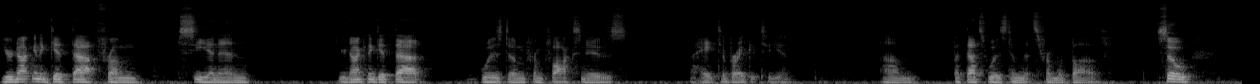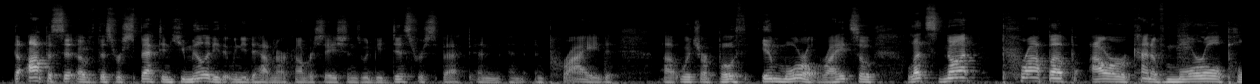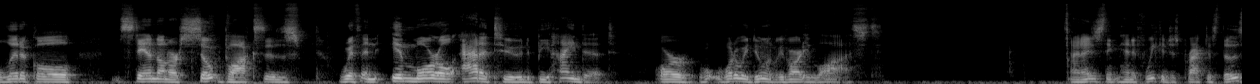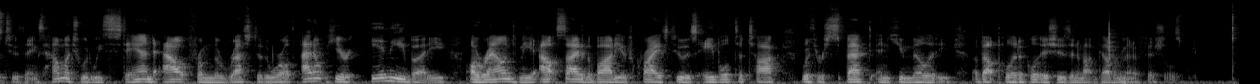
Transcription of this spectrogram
You're not going to get that from CNN. You're not going to get that wisdom from Fox News. I hate to break it to you. Um, but that's wisdom that's from above. So, the opposite of this respect and humility that we need to have in our conversations would be disrespect and, and, and pride, uh, which are both immoral, right? So, let's not prop up our kind of moral, political, stand on our soapboxes with an immoral attitude behind it. Or what are we doing? We've already lost. And I just think, man, if we could just practice those two things, how much would we stand out from the rest of the world? I don't hear anybody around me outside of the body of Christ who is able to talk with respect and humility about political issues and about government officials.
